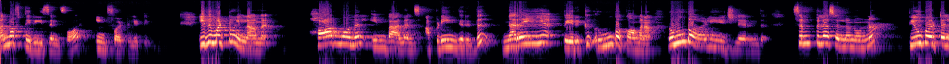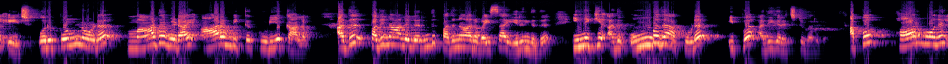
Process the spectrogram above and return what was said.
one of the reason for infertility இது மட்டும் இல்லாம ஹார்மோனல் இம்பேலன்ஸ் அப்படிங்கிறது நிறைய பேருக்கு ரொம்ப காமனா ரொம்ப ஏர்லி ஏஜ்ல இருந்து. சிம்பிளா சொல்லணும்னா பியூபர்டல் ஏஜ் ஒரு பொண்ணோட மாதவிடாய் ஆரம்பிக்கக்கூடிய காலம். அது பதினாலுல இருந்து பதினாறு வயசா இருந்தது. இன்னைக்கு அது ஒன்பதா கூட இப்ப அதிகரிச்சுட்டு வருது. அப்போ ஹார்மோனல்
